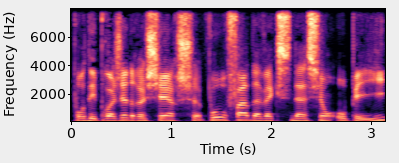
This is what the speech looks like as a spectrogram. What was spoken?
pour des projets de recherche pour faire de la vaccination au pays.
